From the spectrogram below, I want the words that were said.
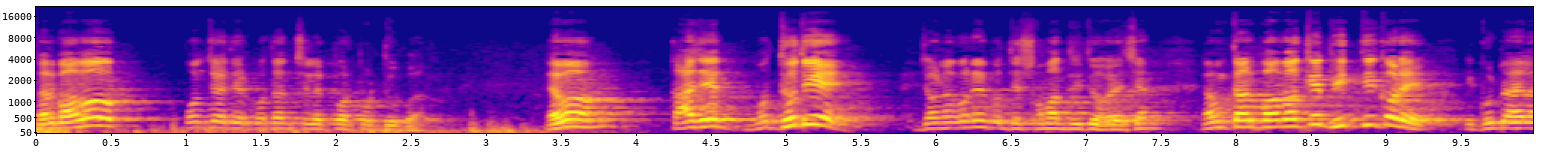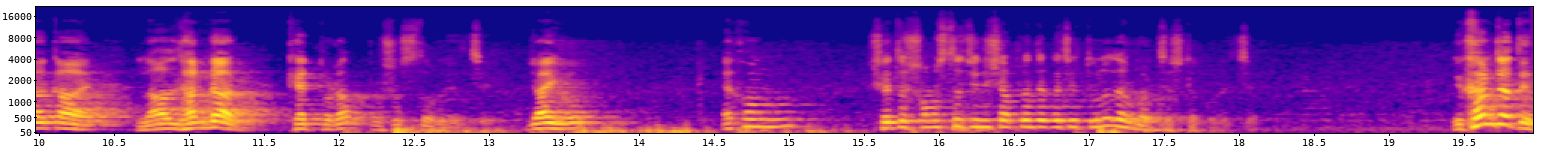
তার বাবাও পঞ্চায়েতের প্রধান ছিলেন পরপর দুবার। এবং কাজের মধ্য দিয়ে জনগণের মধ্যে সমাদৃত হয়েছেন এবং তার বাবাকে ভিত্তি করে এই গোটা এলাকায় লাল ঝান্ডার ক্ষেত্রটা প্রশস্ত হয়েছে। যাই হোক, এখন সে তো সমস্ত জিনিস আপনাদের কাছে তুলে ধরবার চেষ্টা করেছে। এখানটাতে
